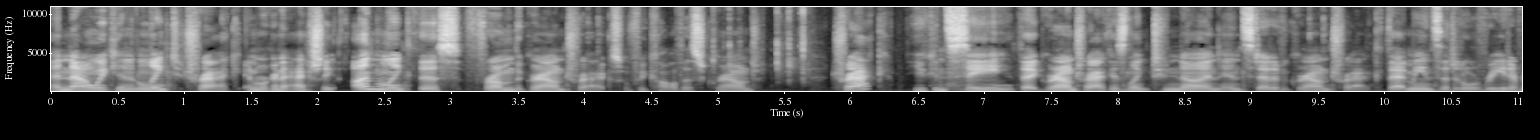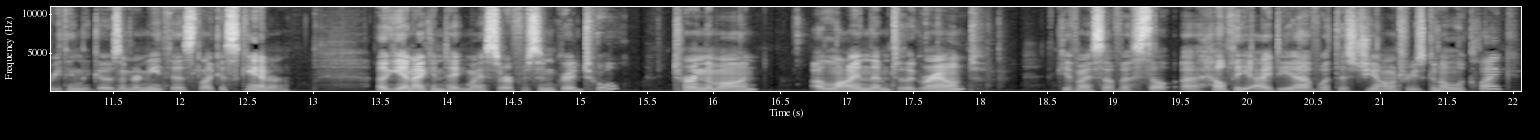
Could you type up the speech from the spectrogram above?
And now we can link to track, and we're going to actually unlink this from the ground track. So if we call this ground track, you can see that ground track is linked to none instead of ground track. That means that it'll read everything that goes underneath this like a scanner. Again, I can take my surface and grid tool, turn them on, align them to the ground, give myself a, a healthy idea of what this geometry is going to look like,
